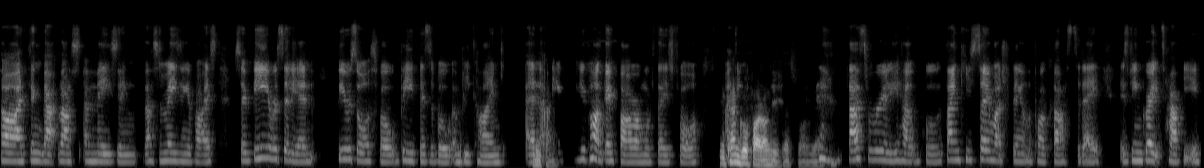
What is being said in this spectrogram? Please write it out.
Oh, I think that that's amazing. That's amazing advice. So be resilient, be resourceful, be visible, and be kind and you, can. you, you, can't go far wrong with those four. You can't go far wrong with those four. Yeah. that's really helpful. Thank you so much for being on the podcast today. It's been great to have you.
